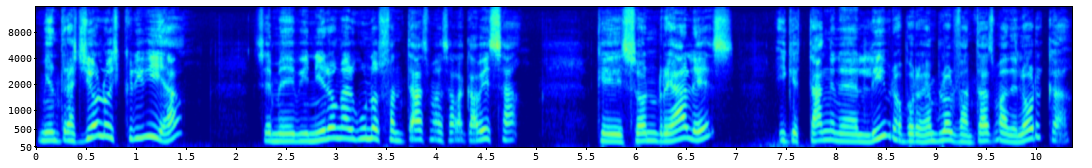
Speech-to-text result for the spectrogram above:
Mientras yo lo escribía, se me vinieron algunos fantasmas a la cabeza que son reales y que están en el libro, por ejemplo, el fantasma de Lorca.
